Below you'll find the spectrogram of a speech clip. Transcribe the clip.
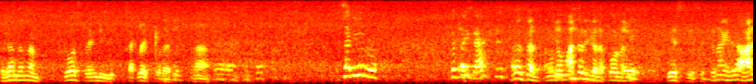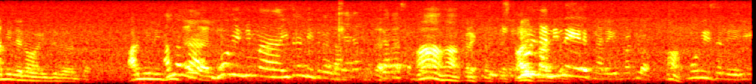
Prashanth ನನ್ನ ಕ್ಲೋಸ್ ಫ್ರೆಂಡ್ ಇಲ್ಲಿ ಸಕಲೇಶ್ಪುರಲ್ಲಿ ಹಾಂ. ಸರ್ ಇವರು ಗೊತ್ತಾಯ್ತಾ? ಅಲ್ಲ ಸರ್ ಅವನು ಮಾತಾಡಿದ್ವಲ್ಲ ಫೋನಲ್ಲಿ ಎಸ್ ಎಸ್ ಚೆನ್ನಾಗಿದ್ರೆ ಆರ್ಮಿಲಿ ಏನೋ ಇದ್ರು ಅಂತ. ಆರ್ಮಿಲಿ ಮೂವಿ ನಿಮ್ಮ ಇದರಲ್ಲಿ ಇದ್ರಲ್ಲ? ಹಾ ಹಾ ಕರೆಕ್ಟ್ ಕರೆಕ್ಟ್ ನಾನು ನಾನ್ ನಿನ್ನೆ ಹೇಳಿದ್ನಲ್ಲ ಮಕ್ಕಳು ಮೂವೀಸ್ ಅಲ್ಲಿ ಈಗ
